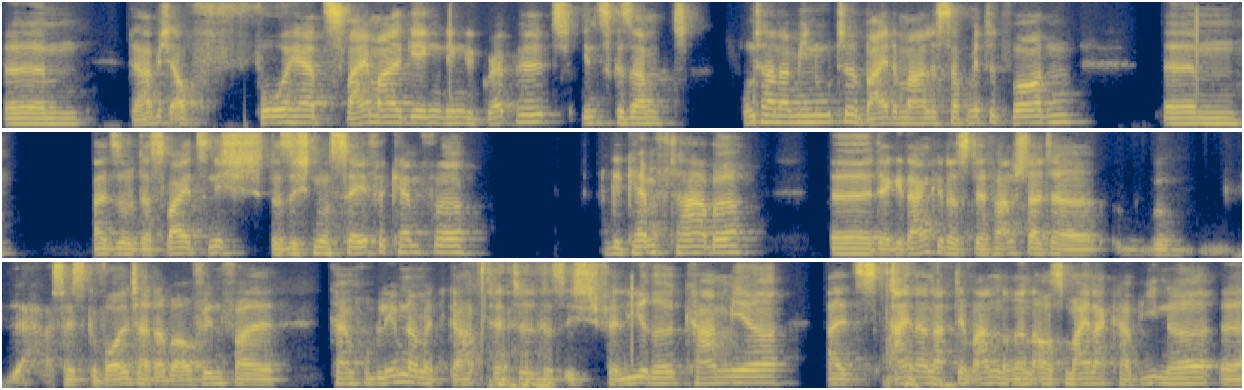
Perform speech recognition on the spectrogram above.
Ähm, da habe ich auch vorher zweimal gegen den gegrappelt, insgesamt unter einer Minute, beide Male submitted worden. Ähm, also das war jetzt nicht, dass ich nur safe Kämpfe gekämpft habe. Äh, der Gedanke, dass der Veranstalter, ja, was heißt gewollt hat, aber auf jeden Fall kein Problem damit gehabt hätte, dass ich verliere, kam mir als einer nach dem anderen aus meiner Kabine äh,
